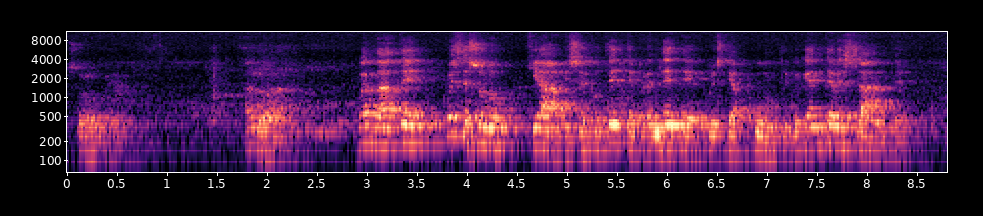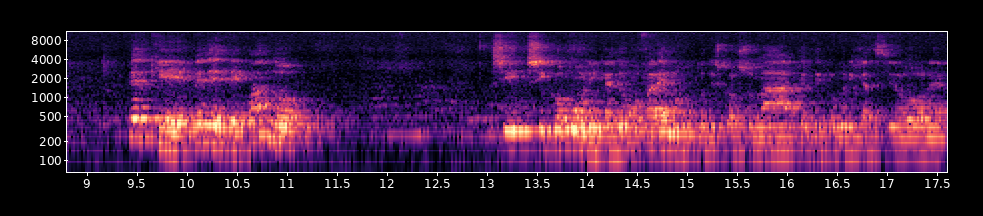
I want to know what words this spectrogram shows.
solo quello. Allora, guardate, queste sono chiavi, se potete prendete questi appunti, perché è interessante, perché vedete quando si, si, comunica e dopo faremo tutto il discorso marketing, comunicazione,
